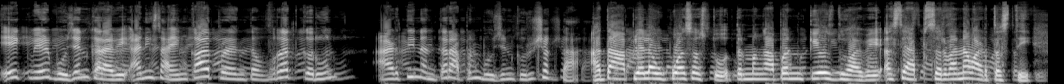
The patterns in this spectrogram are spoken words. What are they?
एक वेळ भोजन करावे आणि सायंकाळपर्यंत व्रत करून आरती नंतर आपण भोजन करू शकता. आता आपल्याला उपवास असतो तर मग आपण केस धुवावे असे आप सर्वांना वाटत असते.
